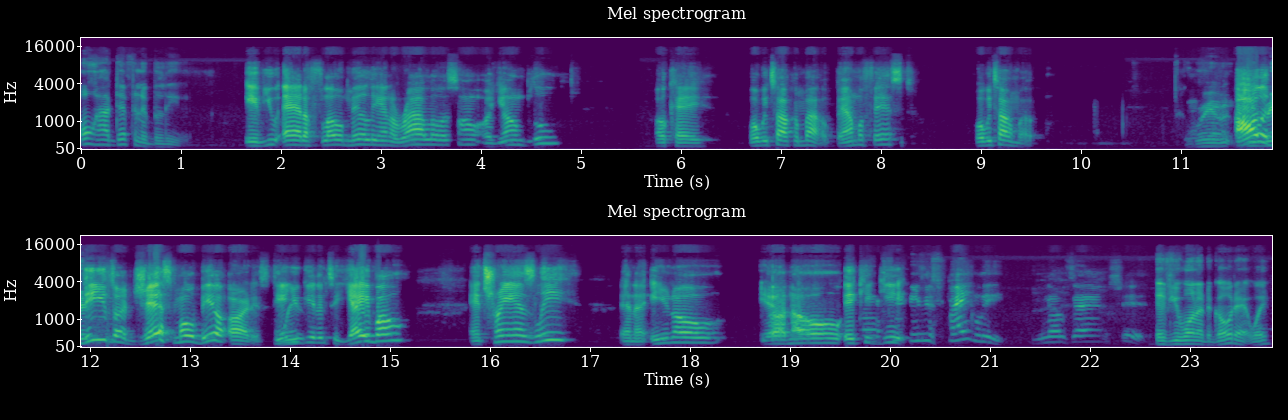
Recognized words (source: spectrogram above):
Oh, I definitely believe it. If you add a Flo Milli and a Rollo or something, or Yung Bleu, okay, what we talking about? Bama Fest? What we talking about? Re- All of re- these are just mobile artists. Then We- you get into Yabo and Trans Lee, and uh, you know, you know, it could get shit, Even Spank Lee. You know what I'm saying? Shit. If you wanted to go that way,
